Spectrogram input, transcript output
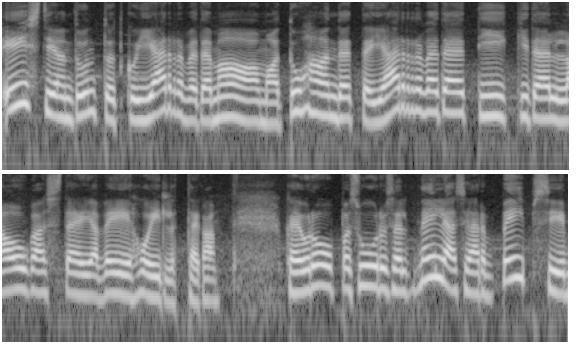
Eesti on tuntud kui järvede maa oma tuhandete järvede, tiikide, laugaste ja veehoidlatega. ka Euroopa suuruselt neljas järv Peipsi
